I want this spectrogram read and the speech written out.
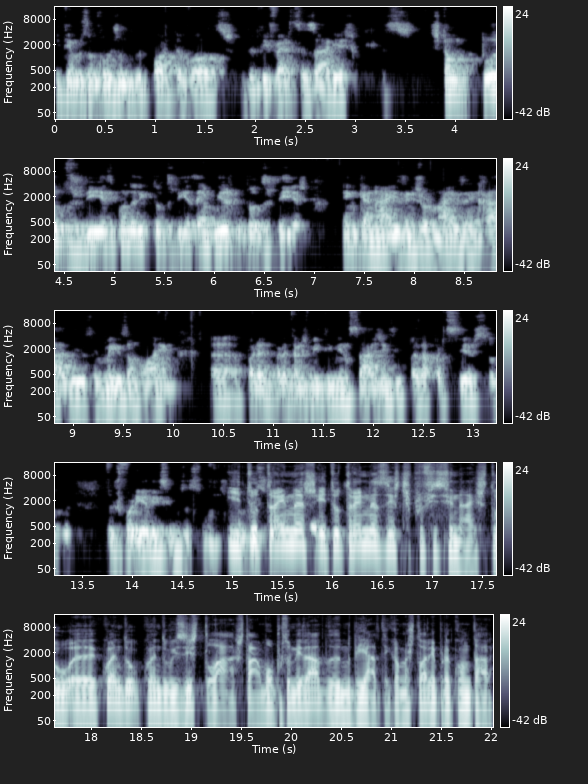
e temos um conjunto de porta-vozes de diversas áreas que estão todos os dias, e quando eu digo todos os dias, é mesmo todos os dias, em canais, em jornais, em rádios, em meios online, uh, para, para transmitir mensagens e para aparecer sobre os variadíssimos assuntos. E tu, treinas, é... e tu treinas estes profissionais, tu, uh, quando, quando existe lá, está uma oportunidade mediática, uma história para contar,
